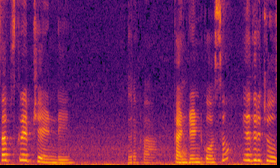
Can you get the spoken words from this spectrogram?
సబ్స్క్రైబ్ చేయండి. కంటెంట్ కోసం ఎదురు చూస్తూ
